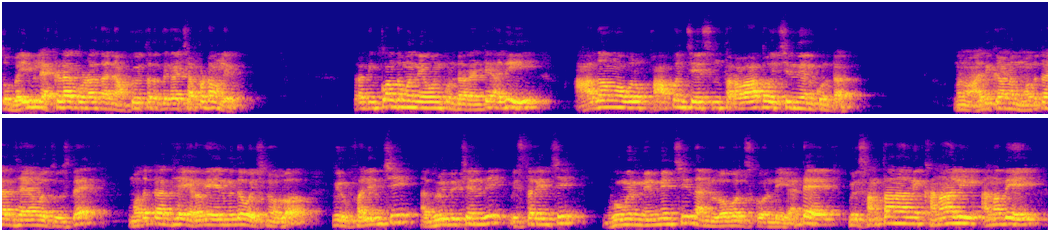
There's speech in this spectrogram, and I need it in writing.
సో బైబిల్ ఎక్కడా కూడా దాన్ని అపవిత్రతగా చెప్పడం లేదు. తర్వాత ఇంకొంతమంది ఏమనుకుంటారంటే అది ఆదామవులు పాపం చేసిన తర్వాత వచ్చింది అనుకుంటారు. మనం ఆదికాండం మొదటి అధ్యాయంలో చూస్తే మొదటి అధ్యాయం ఇరవై ఎనిమిదో వచనంలో మీరు ఫలించి అభివృద్ధి చెంది విస్తరించి భూమిని నిండించి దాన్ని లోపరుచుకోండి అంటే మీరు సంతానాన్ని కనాలి అన్నది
